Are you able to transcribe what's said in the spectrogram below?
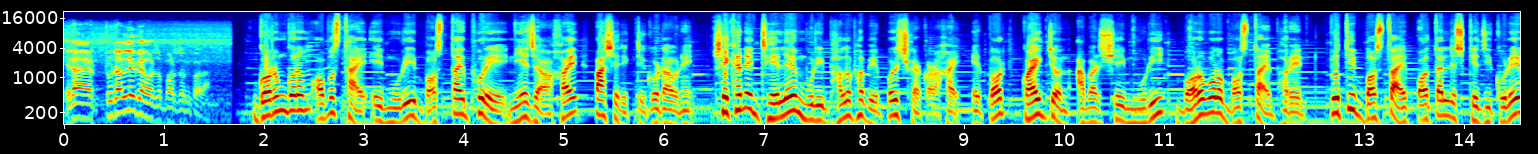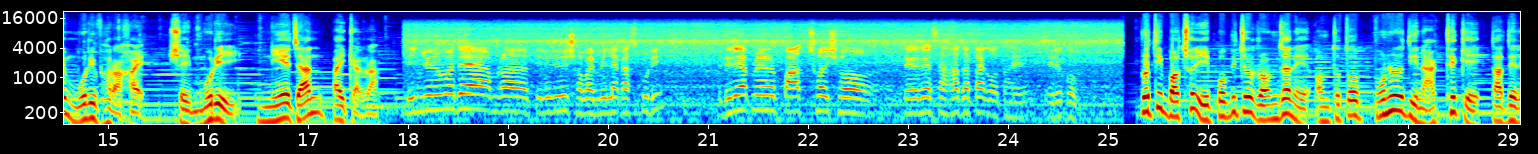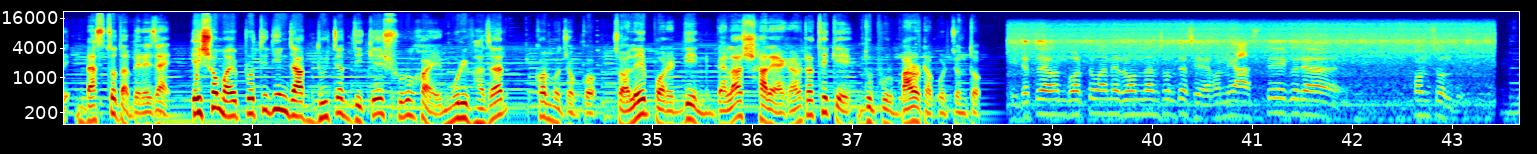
এটা টোটালি ব্যবহার বর্জন করা। গরম গরম অবস্থায় এই মুড়ি বস্তায় ভরে নিয়ে যাওয়া হয় পাশের একটি গোডাউনে। সেখানে ঢেলে মুড়ি ভালোভাবে পরিষ্কার করা হয়। এরপর কয়েকজন আবার সেই মুড়ি বড় বড় বস্তায় ভরেন। প্রতি বস্তায় পঁয়তাল্লিশ কেজি করে মুড়ি ভরা হয়। সেই মুড়ি নিয়ে যান পাইকাররা। তিনজনের মধ্যে আমরা তিনজনই সবাই মিলে কাজ করি। ডেলি আপনার পাঁচ, ছয়শো, দেখা গেছে হাজার টাকা থাকে এরকম। প্রতি বছরই পবিত্র রমজানে অন্তত পনেরো দিন আগ থেকে তাদের ব্যস্ততা বেড়ে যায়। এই সময় প্রতিদিন রাত দুইটার দিকে শুরু হয় মুড়ি ভাজার কর্মযজ্ঞ। চলে পরের দিন বেলা সাড়ে এগারোটা থেকে দুপুর বারোটা পর্যন্ত। এটা তো এখন বর্তমানে রমজান চলতেছে এখন আস্তে করে কম চলবে।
